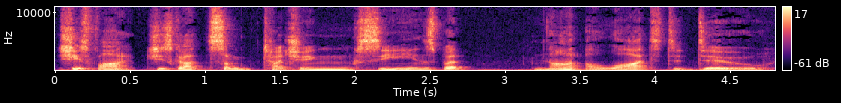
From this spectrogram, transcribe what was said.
She's fine. She's got some touching scenes, but not a lot to do.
